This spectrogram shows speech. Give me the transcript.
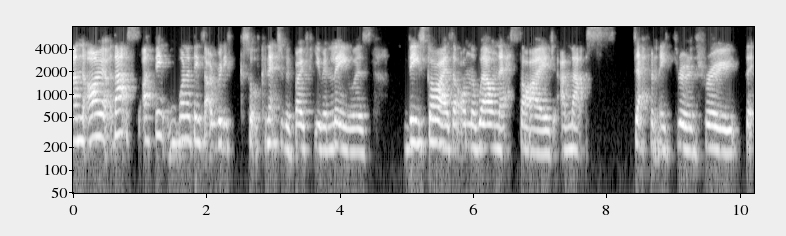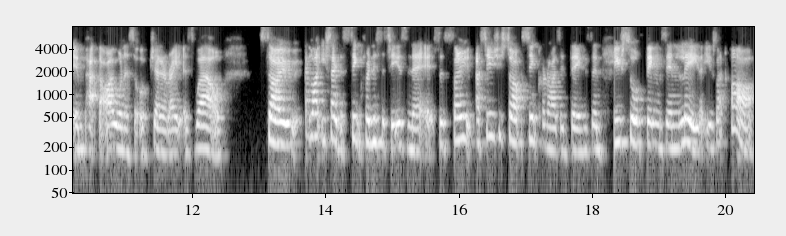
and I that's I think one of the things that I really sort of connected with both you and Leigh was these guys are on the wellness side and that's definitely through and through the impact that I want to sort of generate as well. So, like you say, the synchronicity, isn't it? It's as so as soon as you start synchronizing things, and you saw things in Leigh that you was like, oh,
